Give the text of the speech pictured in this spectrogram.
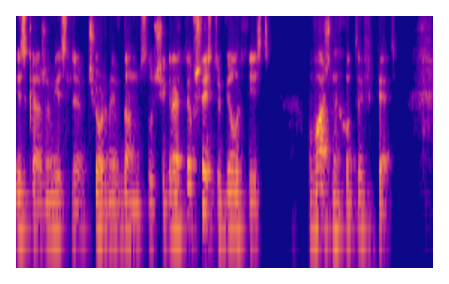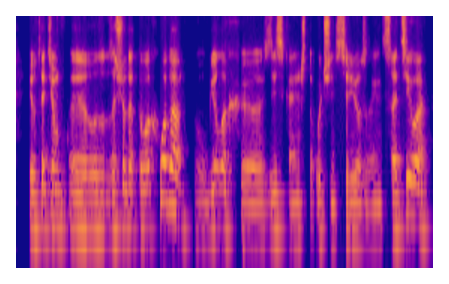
И, скажем, если черные в данном случае играют f6, у белых есть важный ход f5. И вот этим, э, за счет этого хода у белых э, здесь, конечно, очень серьезная инициатива.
